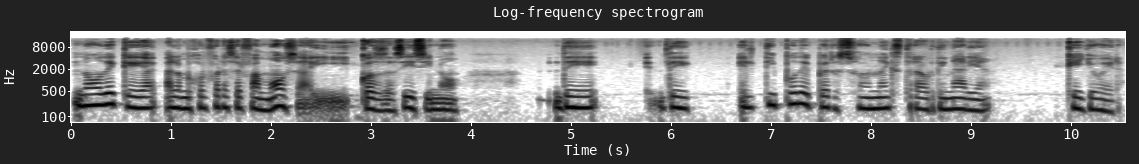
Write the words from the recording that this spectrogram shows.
No de que a, lo mejor fuera a ser famosa y cosas así, sino de, de el tipo de persona extraordinaria que yo era.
